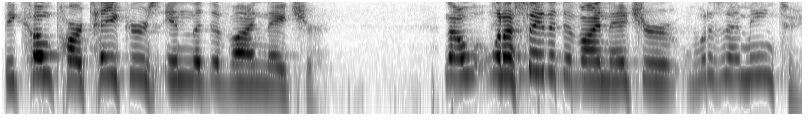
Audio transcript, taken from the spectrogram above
become partakers in the divine nature. Now, when I say the divine nature, what does that mean to you?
